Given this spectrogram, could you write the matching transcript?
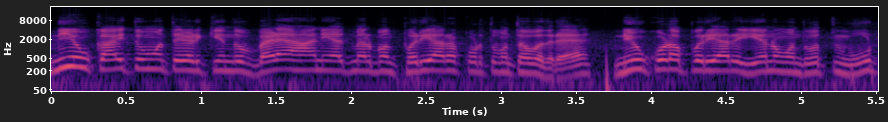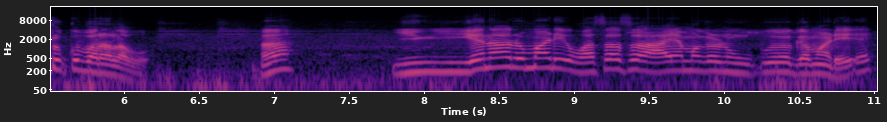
ನೀವು ಕಾಯ್ತು ಅಂತ ಹೇಳ್ಕೊಂಡು ಬೆಳೆ ಹಾನಿ ಆದಮೇಲೆ ಬಂದು ಪರಿಹಾರ ಕೊಡ್ತು ಅಂತ ಹೋದರೆ ನೀವು ಕೂಡ ಪರಿಹಾರ ಏನೋ ಒಂದು ಹೊತ್ತಿನ ಊಟಕ್ಕೂ ಬರಲ್ಲ ಅವು. ಹಾಂ? ಈ ಏನಾದ್ರು ಮಾಡಿ ಹೊಸ ಹೊಸ ಆಯಾಮಗಳನ್ನ ಉಪಯೋಗ ಮಾಡಿ,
